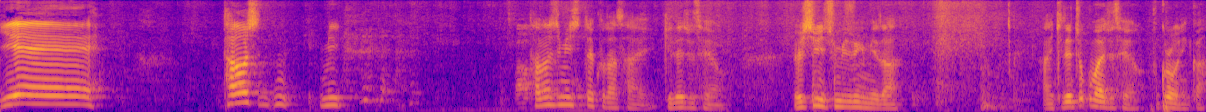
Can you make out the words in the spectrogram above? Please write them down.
예. 타노시미 타노시미 시테 쿠다사이 기대해 주세요. 열심히 준비 중입니다. 아니 기대 조금만 해주세요. 부끄러우니까.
